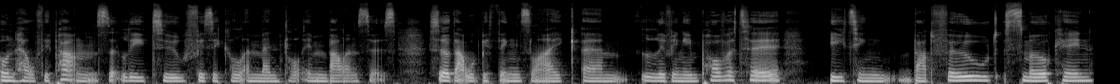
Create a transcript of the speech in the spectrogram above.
unhealthy patterns that lead to physical and mental imbalances. So that would be things like um, living in poverty, eating bad food, smoking,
